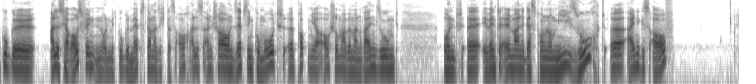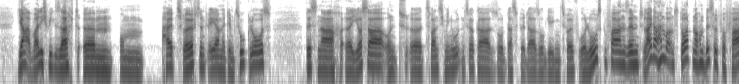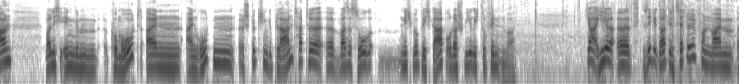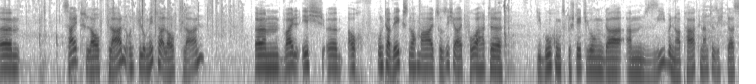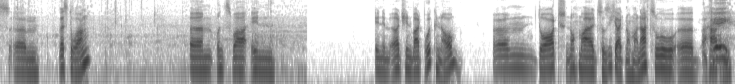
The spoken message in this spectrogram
Google alles herausfinden und mit Google Maps kann man sich das auch alles anschauen. Selbst in Komoot äh, poppen ja auch schon mal, wenn man reinzoomt und äh, eventuell mal eine Gastronomie sucht, äh, einiges auf. Ja, weil ich, wie gesagt, ähm, um halb zwölf sind wir ja mit dem Zug los bis nach äh, Jossa und äh, 20 Minuten circa, so dass wir da so gegen 12 Uhr losgefahren sind. Leider haben wir uns dort noch ein bisschen verfahren weil ich in Komoot ein, ein Routenstückchen geplant hatte, äh, was es so nicht wirklich gab oder schwierig zu finden war. Ja, hier äh, seht ihr gerade den Zettel von meinem ähm, Zeitlaufplan und Kilometerlaufplan, ähm, weil ich äh, auch unterwegs nochmal zur Sicherheit vorhatte, die Buchungsbestätigung da am Siebener Park, nannte sich das, ähm, Restaurant. Ähm, und zwar in, in dem Örtchen Bad Brückenau. Ähm, dort nochmal zur Sicherheit nochmal nachzuhaken. Okay.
